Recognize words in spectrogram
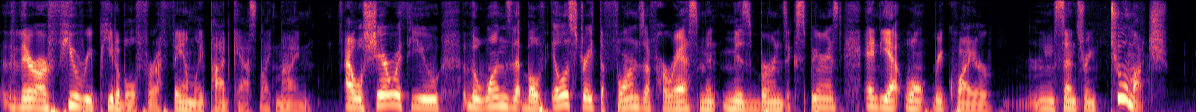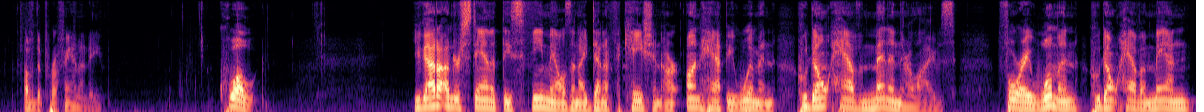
there are few repeatable for a family podcast like mine. I will share with you the ones that both illustrate the forms of harassment Ms. Burns experienced and yet won't require mm, censoring too much of the profanity. Quote You got to understand that these females in identification are unhappy women who don't have men in their lives. For a woman who don't have a man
